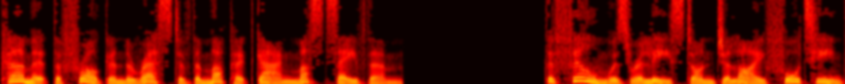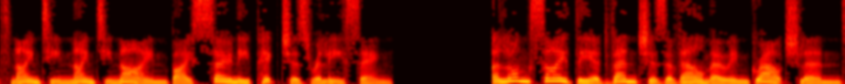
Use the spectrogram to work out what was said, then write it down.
Kermit the Frog and the rest of the Muppet Gang must save them. The film was released on July 14, 1999 by Sony Pictures Releasing. Alongside The Adventures of Elmo in Grouchland,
